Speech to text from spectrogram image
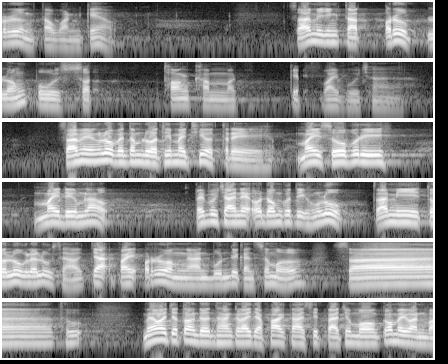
เรื่องตะวันแก้ว สามีจึงตัดรูปหลวงปู่สดทองคำมาเก็บไว้บูชา สามีของลูกเป็นตำรวจที่ไม่เที่ยวเตร ไม่สูบบุหรี่ไม่ดื่มเหล้าเป็นผู้ชายในอุดมคติของลูก สามีตัวลูกและลูกสาวจะไปร่วมงานบุญด้วยกันเสมอ สาธุ แม้ว่าจะต้องเดินทางไกลจากภาคใต้ 18 ชั่วโมงก็ไม่หวั่นไหว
